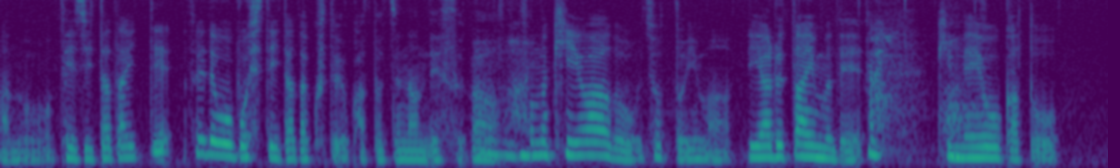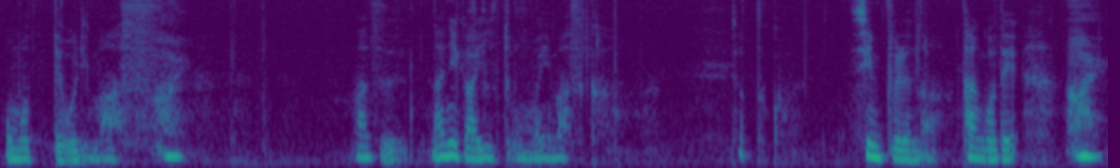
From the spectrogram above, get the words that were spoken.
あの提示いただいてそれで応募していただくという形なんですが、うんはい、そのキーワードをちょっと今リアルタイムで決めようかと思っております。はい。まず何がいいと思いますか？ちょっとこうシンプルな単語で。はい。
